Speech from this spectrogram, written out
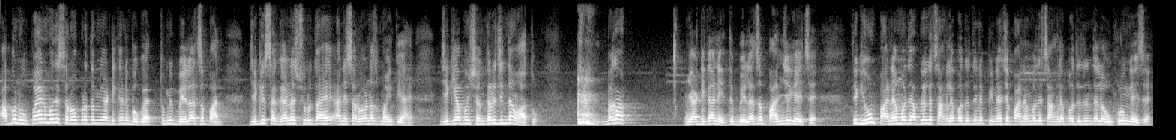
आपण उपायांमध्ये सर्वप्रथम या ठिकाणी बघूयात. तुम्ही बेलाचं पान जे की सगळ्यांनाच श्रुत आहे आणि सर्वांनाच माहिती आहे जे की आपण शंकरजींना वाहतो. बघा या ठिकाणी ते बेलाचं पान जे घ्यायचं आहे ते घेऊन पाण्यामध्ये आपल्याला चांगल्या पद्धतीने पिण्याच्या पाण्यामध्ये चांगल्या पद्धतीने त्याला उकळून घ्यायचं आहे.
